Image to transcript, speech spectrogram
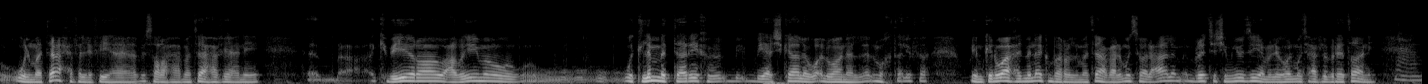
والمتاحف اللي فيها بصراحة متاحف يعني آه، كبيرة وعظيمة و... وتلم التاريخ ب- بأشكاله وألوانه المختلفة. ويمكن واحد من أكبر المتاحف على مستوى العالم British Museum اللي هو المتحف البريطاني. نعم.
